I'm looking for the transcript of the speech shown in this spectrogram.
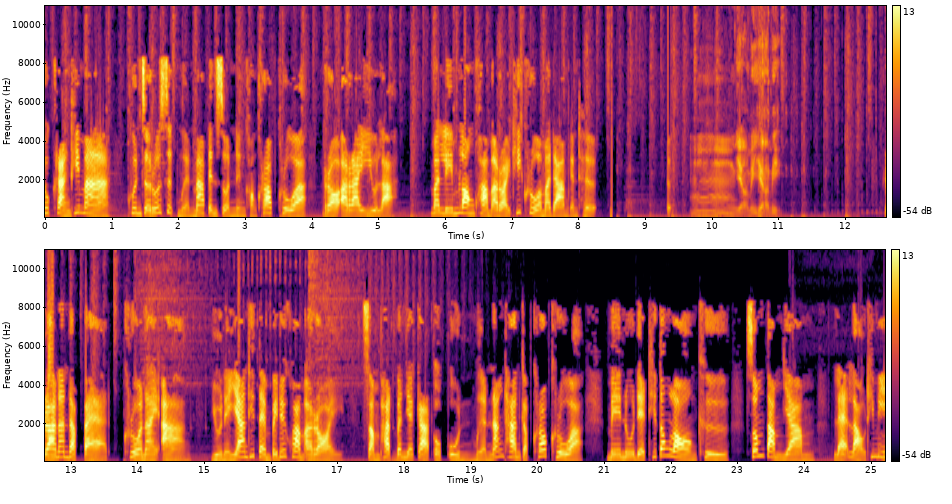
ทุกครั้งที่มา คุณจะรู้สึกเหมือนมาเป็นส่วนหนึ่งของครอบครัว รออะไรอยู่ล่ะ มาลิ้มลองความอร่อยที่ครัวมาดามกันเถอะ Mmm, yummy, yummy. ร้านอันดับ 8 ครัวนายอ่าง อยู่ในย่านที่เต็มไปด้วยความอร่อย สัมผัสบรรยากาศอบอุ่น เหมือนนั่งทานกับครอบครัว เมนูเด็ดที่ต้องลองคือ ส้มตำยำ และเหล่าที่มี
